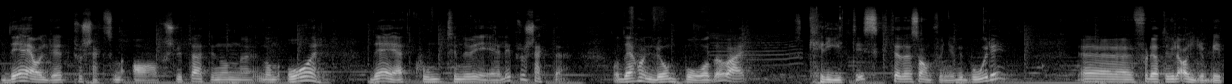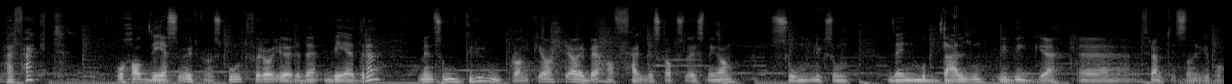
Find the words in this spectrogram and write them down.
det er aldri et prosjekt som er avslutta etter noen, noen år. Det er et kontinuerlig prosjekt. Og det handler om både å være kritisk til det samfunnet vi bor i, eh, fordi at det vil aldri bli perfekt, og ha det som utgangspunkt for å gjøre det bedre, men som grunnplanke i alt det arbeidet har fellesskapsløsningene som liksom den modellen vi bygger eh, Fremtids-Norge på.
